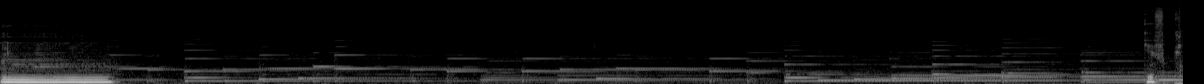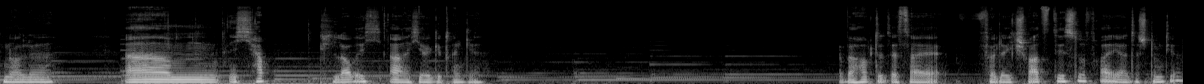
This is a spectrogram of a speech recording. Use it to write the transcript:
Hm. Giftknolle. Ähm, ich habe, glaube ich... Ah, hier Getränke. Er behauptet, es sei völlig schwarzdieselfrei. Ja, das stimmt ja.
